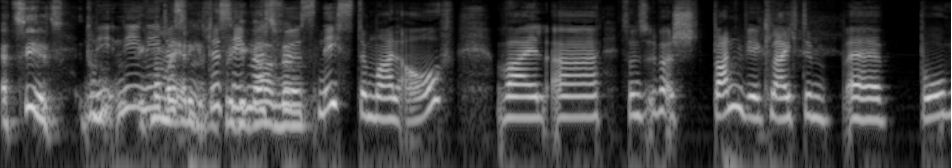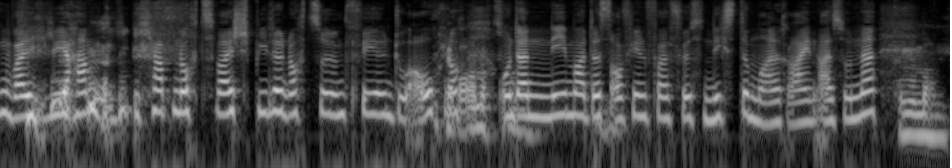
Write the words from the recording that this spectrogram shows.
Erzähl's. Du, nee, nee, nee, das, ehrlich, das heben wir wenn- fürs nächste Mal auf, weil äh, sonst überspannen wir gleich den äh, Bogen, weil wir haben, ich habe noch zwei Spiele noch zu empfehlen, du auch noch. auch noch. Und dann nehmen wir das auf jeden Fall fürs nächste Mal rein. Also, ne, Können wir machen.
